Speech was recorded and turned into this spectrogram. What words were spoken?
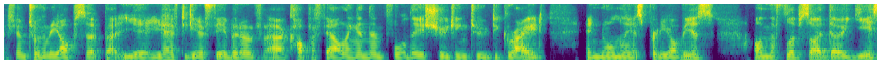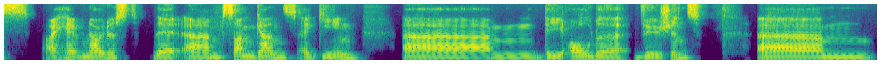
actually, I'm talking the opposite, but yeah, you have to get a fair bit of uh, copper fouling in them for their shooting to degrade. And normally it's pretty obvious. On the flip side, though, yes, I have noticed that um, some guns, again, um, the older versions, um,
